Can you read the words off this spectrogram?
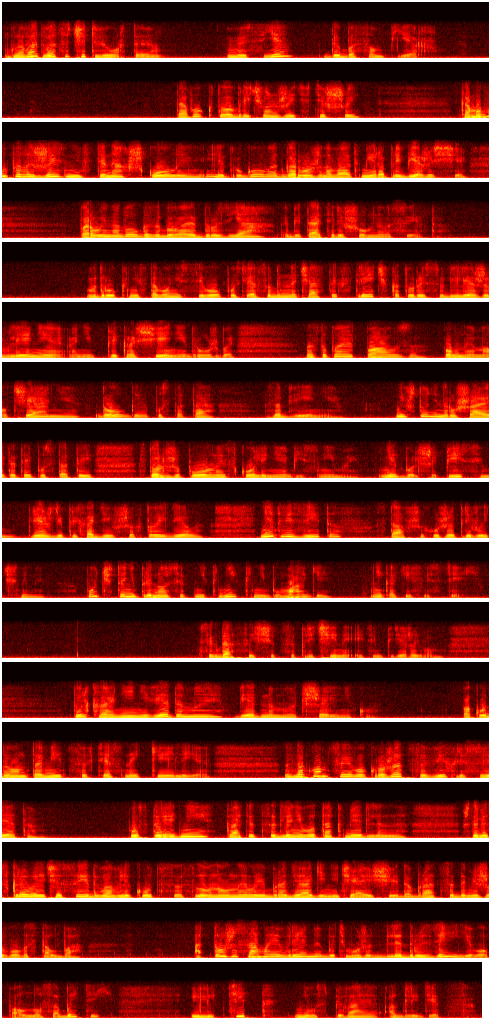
Глава 24. Месье де Бассомпьер. Того, кто обречен жить в тиши, кому выпала жизнь в стенах школы или другого отгороженного от мира прибежища, порой надолго забывают друзья, обитатели шумного света. Вдруг ни с того ни с сего, после особенно частых встреч, которые сулили оживление, а не прекращение дружбы, Наступает пауза, полное молчание, долгая пустота, забвение. Ничто не нарушает этой пустоты, столь же полной, сколь и необъяснимой. Нет больше писем, прежде приходивших то и дело, нет визитов, ставших уже привычными. Почта не приносит ни книг, ни бумаги, никаких вестей. Всегда сыщутся причины этим перерывам. Только они неведомы бедному отшельнику. Покуда он томится в тесной келье, знакомцы его кружатся в вихре света. Пустые дни катятся для него так медленно, что бескрылые часы едва влекутся, словно унылые бродяги, не чающие добраться до межевого столба. А то же самое время, быть может, для друзей его полно событий, и летит, не успевая оглядеться.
